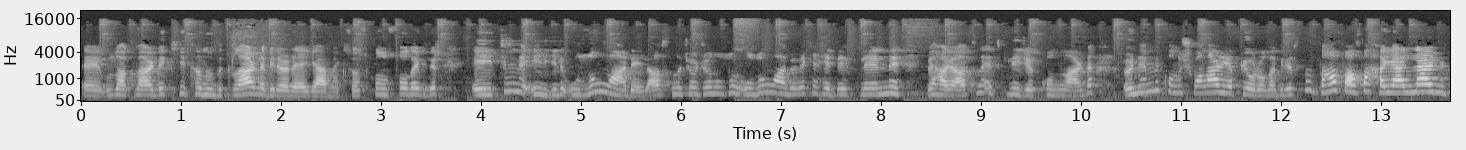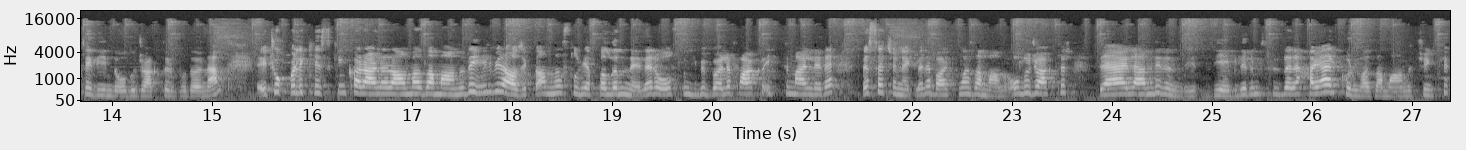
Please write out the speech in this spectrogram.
e, uzaklardaki tanıdıklarla bir araya gelmek söz konusu olabilir. Eğitimle ilgili uzun vadeli aslında çocuğunuzun uzun vadedeki hedeflerini ve hayatını etkileyecek konularda önemli konuşmalar yapıyor olabilirsiniz. Daha fazla hayaller niteliğinde olacaktır bu dönem. E, çok böyle keskin kararlar alma zamanı değil, birazcık daha nasıl yapalım, neler olsun gibi böyle farklı ihtimallere ve seçeneklere bakma zamanı olacaktır. Değerlendirin diyebilirim sizlere. Hayal kurma zamanı çünkü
